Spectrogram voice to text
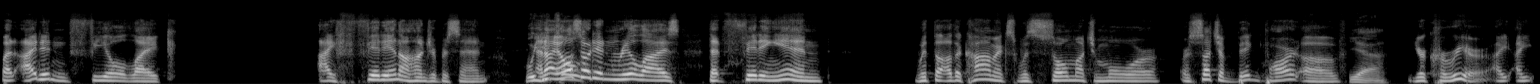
but i didn't feel like i fit in a 100% well, and you I also didn't realize that fitting in with the other comics was so much more or such a big part of yeah your career. I I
